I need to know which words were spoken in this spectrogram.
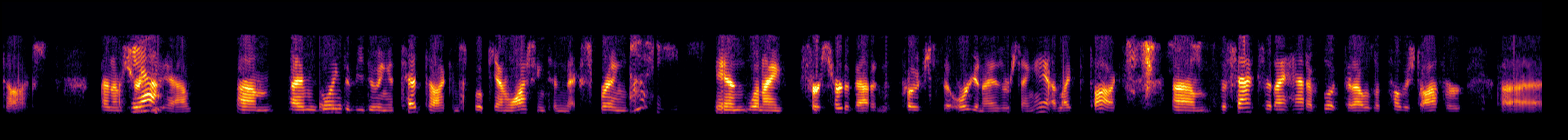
Talks, and I'm sure Yeah. you have. Um, I'm going to be doing a TED Talk in Spokane, Washington next spring, Nice. and when I first heard about it and approached the organizer saying, "Hey, I'd like to talk," um, the fact that I had a book that I was a published author uh,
